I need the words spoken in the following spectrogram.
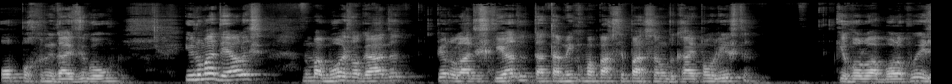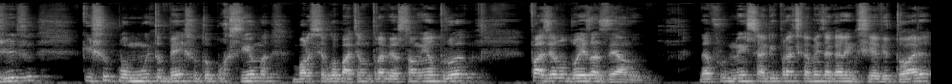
oportunidades de gol. E numa delas, numa boa jogada pelo lado esquerdo, tá também com uma participação do Caio Paulista, que rolou a bola para o Egídio, que chutou muito bem, chutou por cima, a bola chegou batendo no travessão e entrou, fazendo 2 a 0 O Fluminense ali praticamente a garantia a vitória.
